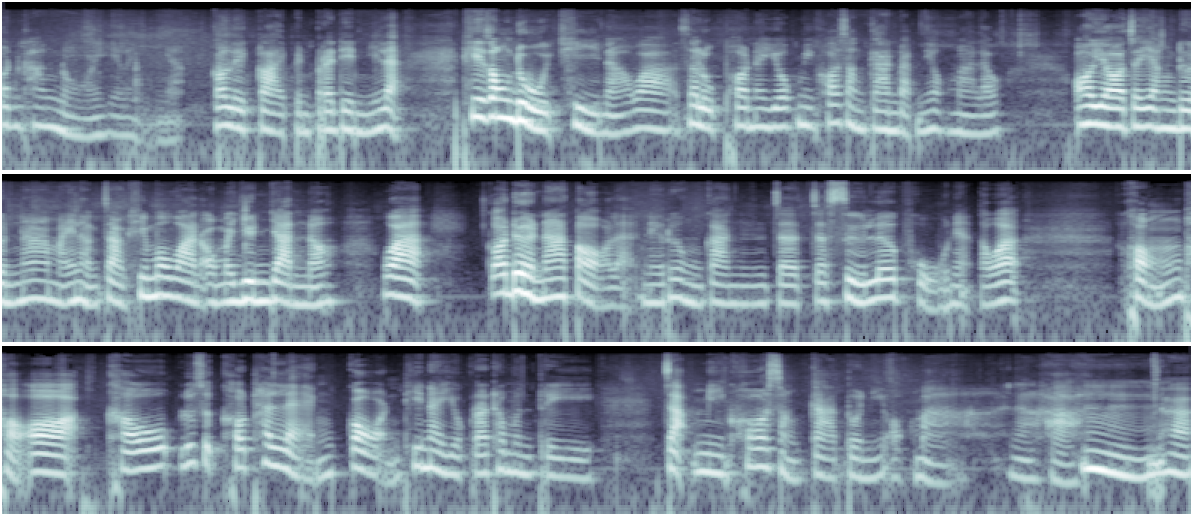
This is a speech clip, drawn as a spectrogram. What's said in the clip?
ค่อนข้างน้อยอะไรอย่างเงี้ยก็เลยกลายเป็นประเด็นนี้แหละ ที่ต้องดูอีกทีนะว่าสรุปพอนายกมีข้อสั่งการแบบนี้ออกมาแล้วออยจะยังเดินหน้าไหมหลังจากที่เมื่อวานออกมายืนยันเนาะว่าก็เดินหน้าต่อแหละ ในเรื่องของการจะจะซื้อเลิกผูเนี่ย แต่ว่าของผออเขารู้สึกเขาแถลงก่อนที่นายกรัฐมนตรี จะมีข้อสั่งการตัวนี้ออกมานะคะ อืมนะคะ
